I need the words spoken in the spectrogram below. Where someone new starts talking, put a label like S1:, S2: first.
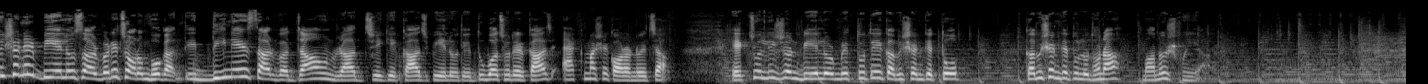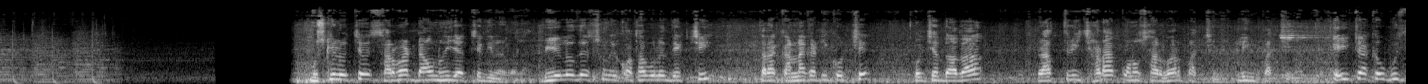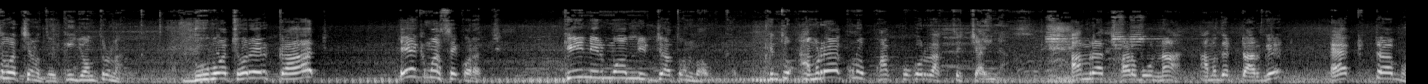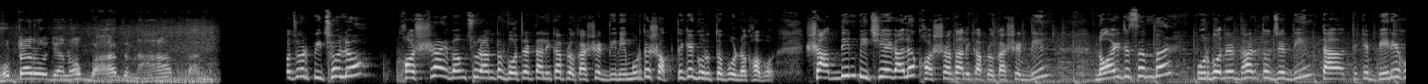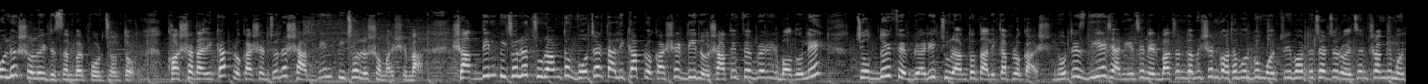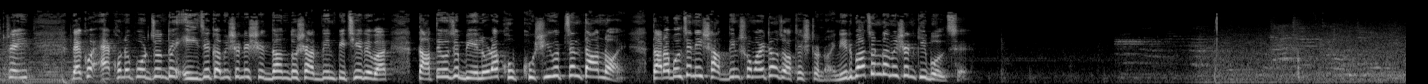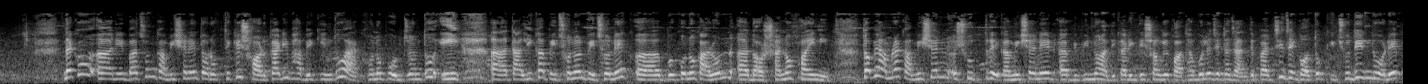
S1: কমিশনের বিএলও সার্ভারে চরম ভোগান্তি। দিনে সার্ভার ডাউন রাত জেগে কাজ বিএলওতে দু বছরের কাজ, এক মাসে করানোর চাপ একচল্লিশ জন বিএলওর মৃত্যুতে কমিশনকে তোপ, কমিশনকে তুলোধনা মানুষ ভূঁইয়া।
S2: মুশকিল হচ্ছে সার্ভার ডাউন হয়ে যাচ্ছে দিনের বেলা। বিএলওদের সঙ্গে কথা বলে দেখছি, তারা কান্নাকাটি করছে, বলছে, দাদা, রাত্রি ছাড়া কোনো সার্ভার পাচ্ছি না লিঙ্ক পাচ্ছি না। এইটা কেউ বুঝতে পারছে না তো, কি যন্ত্রণা? দু বছরের কাজ এক মাসে করাচ্ছে। কি নির্মম নির্যাতন বাবু। কিন্তু আমরা কোনো ফাঁক ফোকর রাখতে চাই না। আমরা ছাড়বো না। আমাদের টার্গেট একটা ভোটারও যেন বাদ না থাকে।
S1: নজর পিছলো খসড়া এবং চূড়ান্ত ভোটার তালিকা প্রকাশের দিন। এই মুহূর্তে সব থেকে গুরুত্বপূর্ণ খবর। সাত দিন পিছিয়ে গেল খসড়া তালিকা প্রকাশের দিন। নয় ডিসেম্বর, পূর্ব নির্ধারিত যে দিন, তা থেকে বেড়ে হলো ষোলোই ডিসেম্বর পর্যন্ত। খসড়া তালিকা প্রকাশের জন্য সাত দিন পিছলো সময়সীমা। সাত দিন পিছলো চূড়ান্ত ভোটার তালিকা প্রকাশের দিনও সাতই ফেব্রুয়ারির বদলে চোদ্দই ফেব্রুয়ারি চূড়ান্ত তালিকা প্রকাশ। নোটিশ দিয়ে জানিয়েছে নির্বাচন কমিশন, কথা বলব মৈত্রী ভট্টাচার্য রয়েছেন সঙ্গে মৈত্রী দেখো, এখনও পর্যন্ত এই যে কমিশনের সিদ্ধান্ত সাত দিন পিছিয়ে দেওয়ার, তাতেও যে বিএলওরা খুব খুশি হচ্ছেন তা নয়। তারা বলছেন এই সাত দিন সময়টাও যথেষ্ট নয়। নির্বাচন কমিশন কি বলছে?
S3: দেখো নির্বাচন কমিশনের তরফ থেকে সরকারিভাবে কিন্তু এখনও পর্যন্ত এই তালিকা পেছনের পেছনে কোনো কারণ দর্শানো হয়নি। তবে আমরা কমিশন সূত্রে, কমিশনের বিভিন্ন আধিকারিকদের সঙ্গে কথা বলে যেটা জানতে পারছি যে গত কিছুদিন ধরে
